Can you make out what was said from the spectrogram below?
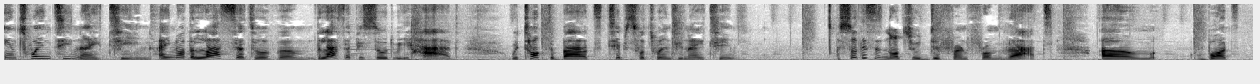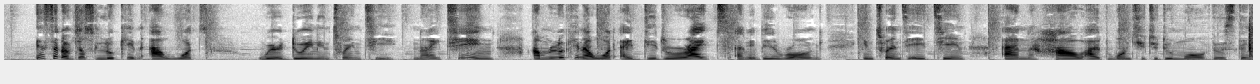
In 2019, I know the last set of um, the last episode we had, we talked about tips for 2019. So this is not too different from that. Um, but instead of just looking at what we're doing in 2019, I'm looking at what I did right and maybe wrong in 2018 and how I'd want you to do more of those things.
